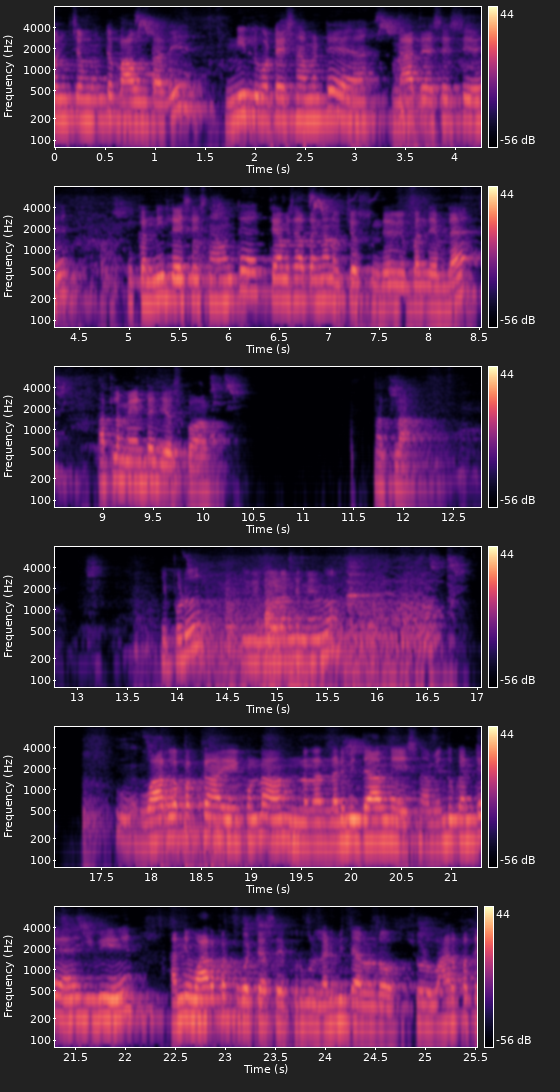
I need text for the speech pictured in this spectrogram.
కొంచెం ఉంటే బాగుంటుంది. నీళ్ళు కొట్టేసినామంటే మేత వేసేసి ఇక్కడ నీళ్ళు వేసేసినామంటే తేమ శాతంగానే వచ్చేస్తుంది ఏమి ఇబ్బంది ఏం లే. అట్లా మెయింటైన్ చేసుకోవాలి. అట్లా. ఇప్పుడు ఇవి చూడండి మేము. వార్ల పక్క వేయకుండా నడిమిద్దాలని వేసినాం ఎందుకంటే ఇవి అన్ని వార పక్కకు వచ్చేస్తాయి పురుగులు నడిమిద్దాలు ఉండవు చూడు వార పక్క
